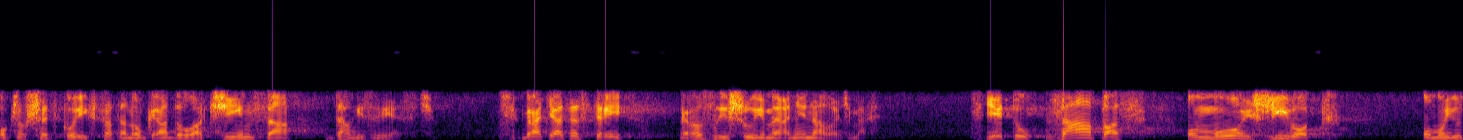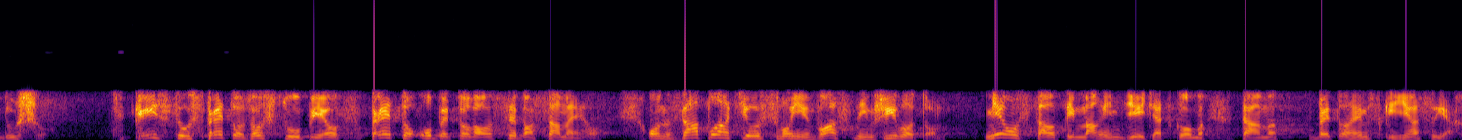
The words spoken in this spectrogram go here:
o čo všetko ich Satan okradol a čím sa dali zviesť. Bratia a sestry, rozlišujme a nenaleďme. Je tu zápas o môj život, o moju dušu. Kristus preto zostúpil, preto obetoval seba samého. On zaplatil svojim vlastným životom. Neostal tým malým dieťatkom tam v betlehemských jasliach.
